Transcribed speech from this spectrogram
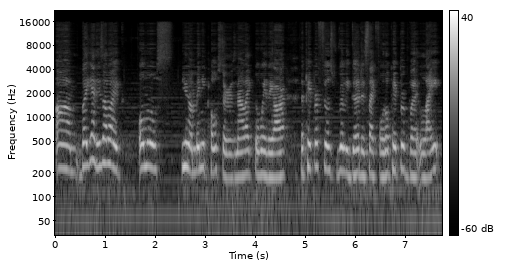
Um, but yeah these are like almost you know mini posters and I like the way they are. The paper feels really good. It's like photo paper but light.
